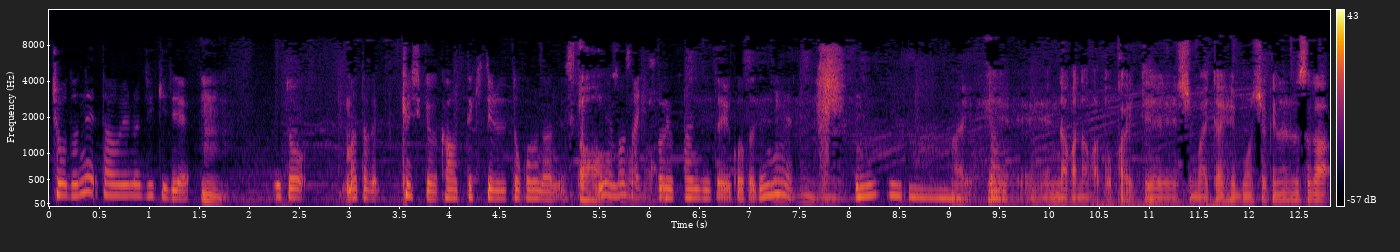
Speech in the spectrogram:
ちょうどね、田植えの時期で、うん。ほんと、また景色が変わってきてるところなんですけどね、まさにそういう感じということでね。はい、えー、長々と書いてしまい大変申し訳ないのですが、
